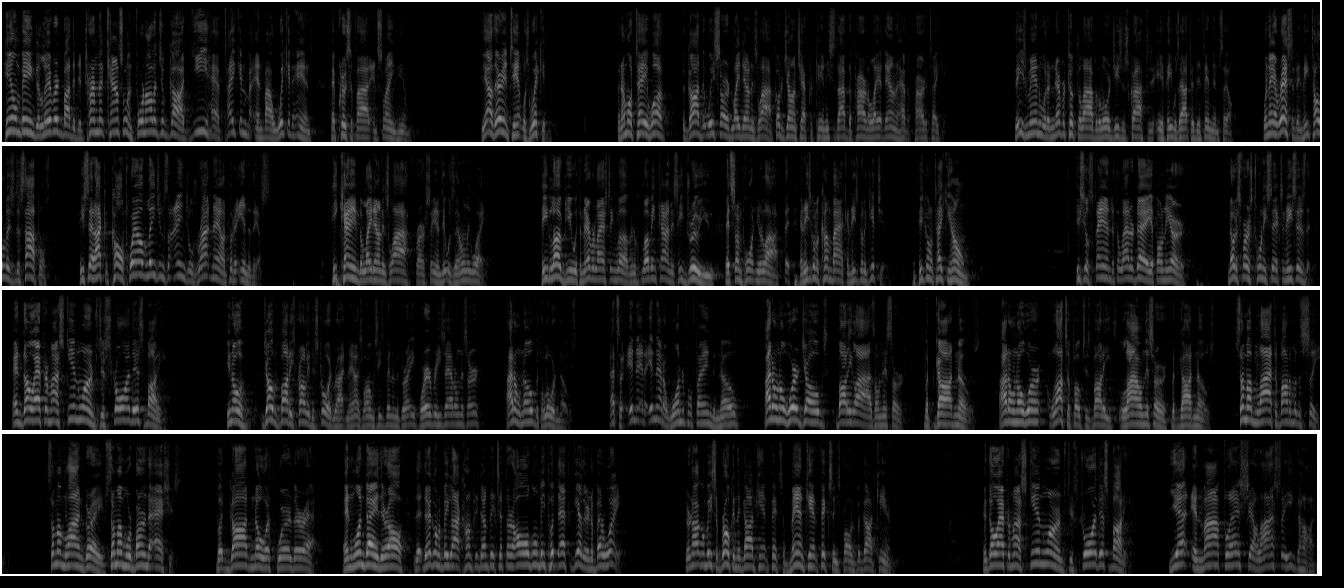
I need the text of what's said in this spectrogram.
Him being delivered by the determinate counsel and foreknowledge of God, ye have taken and by wicked hands have crucified and slain him. Yeah, their intent was wicked. But I'm going to tell you what, the God that we serve laid down his life. Go to John chapter 10. He says, I have the power to lay it down and I have the power to take it. These men would have never took the life of the Lord Jesus Christ if he was out to defend himself. When they arrested him, he told his disciples, he said, I could call 12 legions of angels right now and put an end to this. He came to lay down his life for our sins. It was the only way. He loved you with an everlasting love, and with loving kindness, He drew you at some point in your life. And He's going to come back and He's going to get you. He's going to take you home. He shall stand at the latter day upon the earth. Notice verse 26, and He says, And though after my skin worms destroy this body. You know, Job's body's probably destroyed right now as long as he's been in the grave, wherever he's at on this earth. I don't know, but the Lord knows. That's a, isn't, that, isn't that a wonderful thing to know? I don't know where Job's body lies on this earth, but God knows. I don't know where lots of folks' bodies lie on this earth, but God knows. Some of them lie at the bottom of the sea. Some of them lie in graves. Some of them were burned to ashes. But God knoweth where they're at. And one day they're all they're going to be like Humpty Dumpty, except they're all going to be put that together in a better way. They're not going to be so broken that God can't fix them. Man can't fix these problems, but God can. And though after my skin worms destroy this body, yet in my flesh shall I see God.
